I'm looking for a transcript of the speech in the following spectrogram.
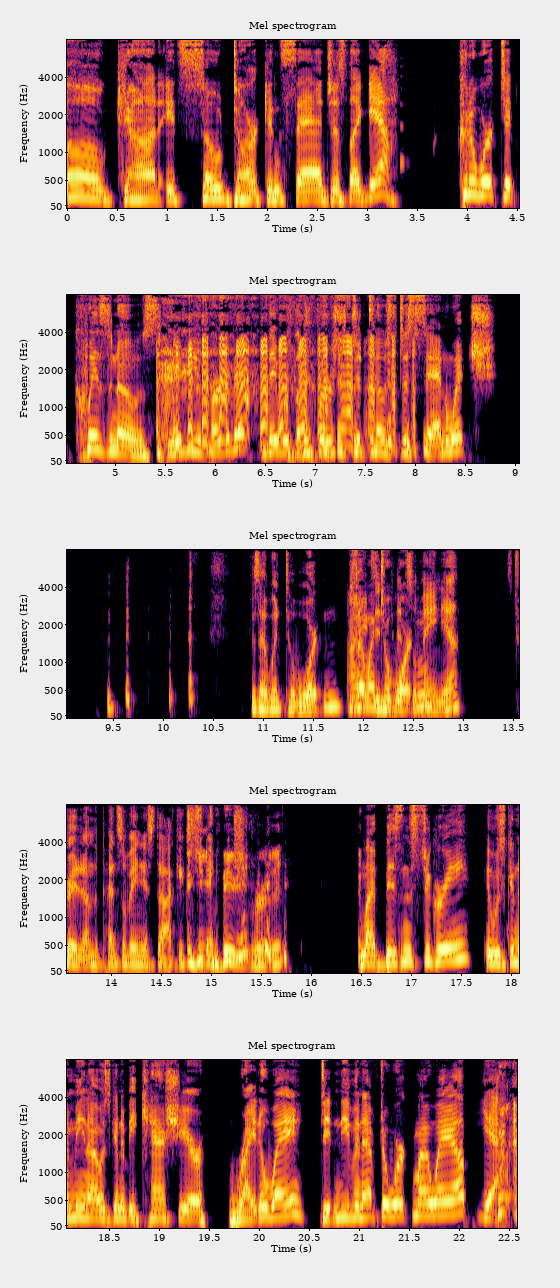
Oh God, it's so dark and sad. Just like, yeah, could have worked at Quiznos. Maybe you've heard of it. They were the first to toast a sandwich. Because I went to Wharton. 'Cause I went to Wharton? Pennsylvania. It's traded on the Pennsylvania Stock Exchange. Maybe you've heard of it. My business degree, it was going to mean I was going to be cashier right away. Didn't even have to work my way up. Yeah.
